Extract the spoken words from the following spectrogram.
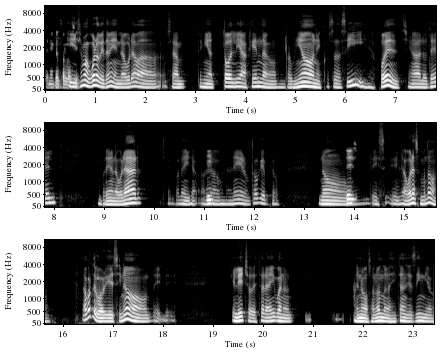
tenés que hacerlo y, yo me acuerdo que también laburaba, o sea, tenía todo el día agenda con reuniones, cosas así, y después llegaba al hotel, me podían laburar, por ahí hablaba con una negra, un toque, pero no, elaboras un montón. Aparte porque si no, el hecho de estar ahí, bueno, de nuevo, hablando de las distancias indias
